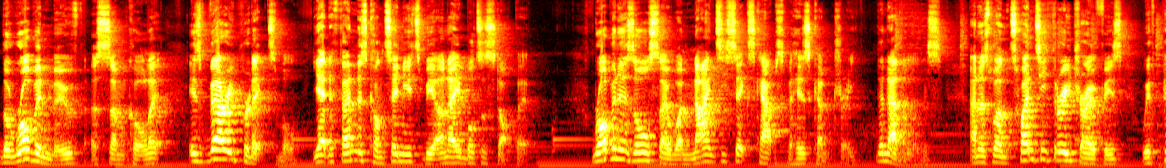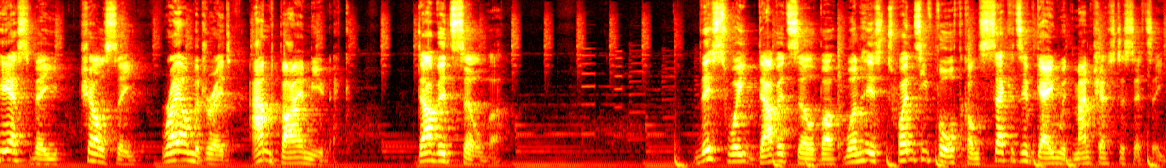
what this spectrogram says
The Robben move, as some call it, is very predictable, yet defenders continue to be unable to stop it. Robben has also won 96 caps for his country, the Netherlands, and has won 23 trophies with PSV, Chelsea, Real Madrid, and Bayern Munich. David Silva, this week, David Silva won his 24th consecutive game with Manchester City,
